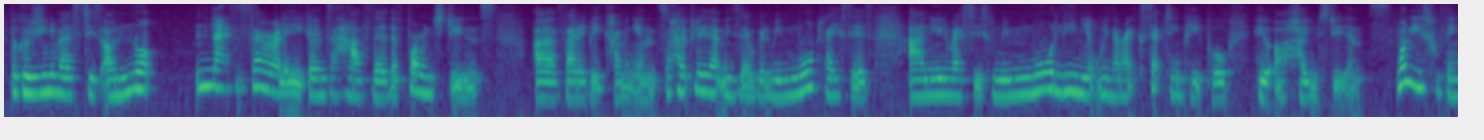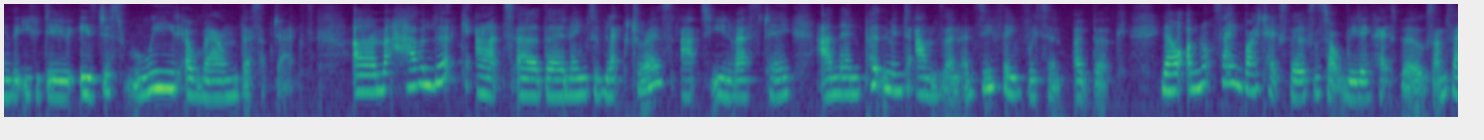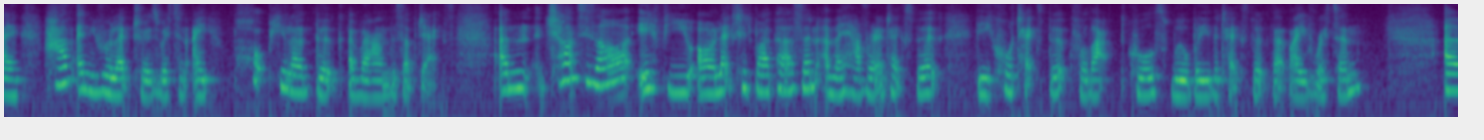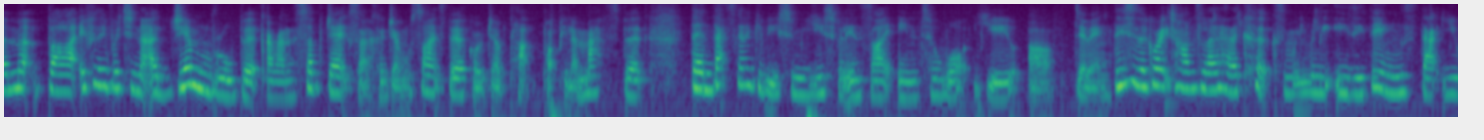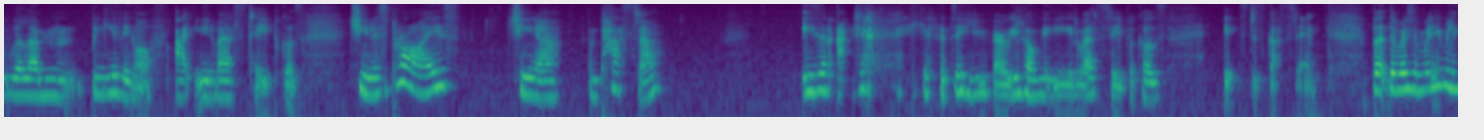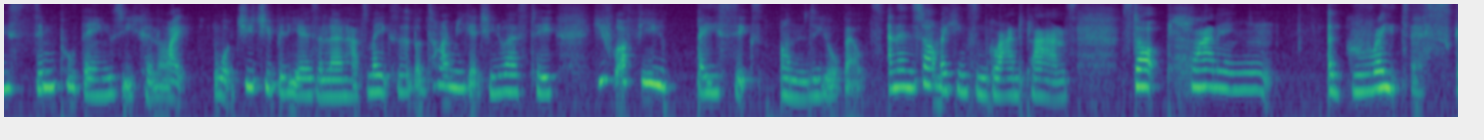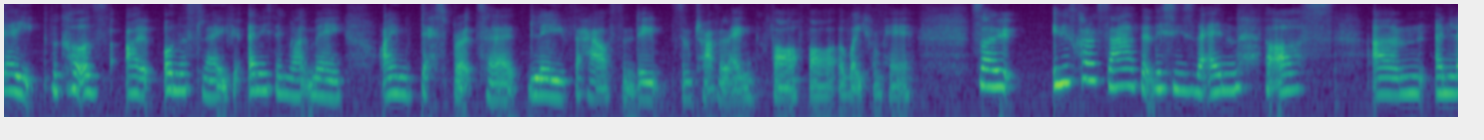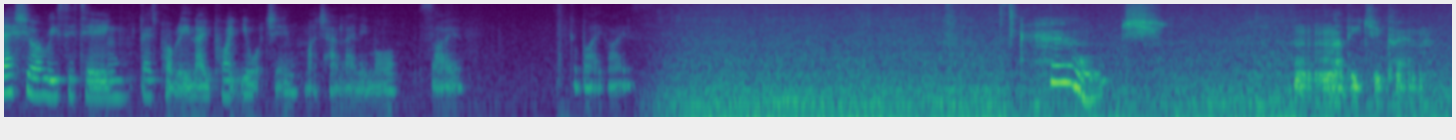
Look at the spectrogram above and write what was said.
because universities are not necessarily going to have the, the foreign students uh, that will be coming in. So hopefully that means there are going to be more places and universities can be more lenient when they're accepting people who are home students. One useful thing that you could do is just read around the subject. Um, have a look at uh, the names of lecturers at university and then put them into Amazon and see if they've written a book. Now I'm not saying buy textbooks and start reading textbooks, I'm saying have any of your lecturers written a popular book around the subject. Um, chances are if you are elected by a person and they have written a textbook, the core textbook for that course will be the textbook that they've written. Um, but if they've written a general book around the subject, so like a general science book or a general popular maths book, then that's going to give you some useful insight into what you are doing. This is a great time to learn how to cook some really, really easy things that you will um, be living off at university because tuna surprise, tuna and pasta isn't actually going to do you very long at university because it's disgusting. But there are some really, really simple things you can like watch YouTube videos and learn how to make so that by the time you get to university, you've got a few basics under your belt. And then start making some grand plans. Start planning a great escape because I honestly, if you're anything like me, I am desperate to leave the house and do some travelling far, far away from here. So it is kind of sad that this is the end for us. Um, unless you're resitting, there's probably no point you watching my channel anymore. So, goodbye guys. Ouch. Mm, love you too, Prim.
